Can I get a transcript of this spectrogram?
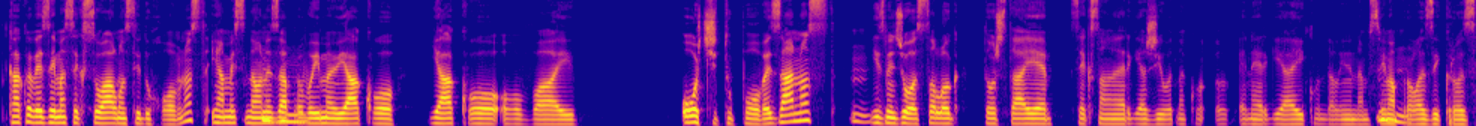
kakve veze ima seksualnost i duhovnost, ja mislim da one Mhm. zapravo imaju jako, jako ovaj, očitu povezanost, Mm. između ostalog to što je seksualna energija, životna ku- uh, energija i kundalini nam svima Mhm. prolazi kroz,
